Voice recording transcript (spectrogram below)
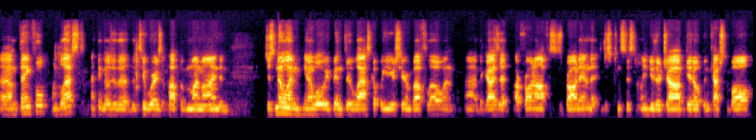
Uh, I'm thankful. I'm blessed. I think those are the, the two words that pop up in my mind. And just knowing, you know, what we've been through the last couple of years here in Buffalo and uh, the guys that our front office has brought in that just consistently do their job, get open, catch the ball.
